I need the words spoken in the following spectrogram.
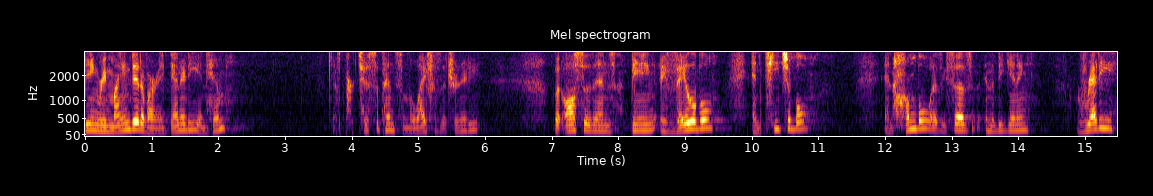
being reminded of our identity in Him as participants in the life of the Trinity, but also then being available and teachable and humble, as He says in the beginning, ready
